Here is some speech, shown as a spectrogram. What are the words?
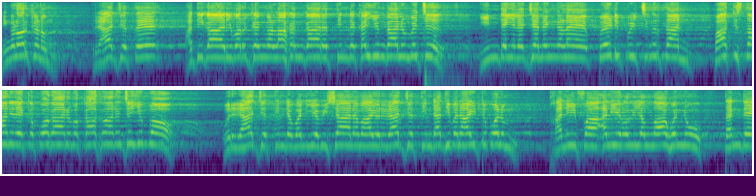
നിങ്ങൾ ഓർക്കണം രാജ്യത്തെ അധികാരി വർഗങ്ങൾ അഹങ്കാരത്തിന്റെ കയ്യും കാലും വെച്ച് ഇന്ത്യയിലെ ജനങ്ങളെ പേടിപ്പിച്ചു നിർത്താൻ പാകിസ്ഥാനിലേക്ക് പോകാനും ഒക്കെ ആഹ്വാനം ചെയ്യുമ്പോ ഒരു രാജ്യത്തിന്റെ വലിയ വിശാലമായ ഒരു രാജ്യത്തിന്റെ അധിപനായിട്ട് പോലും ഖലീഫ അലി റളിയല്ലാഹു തന്റെ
